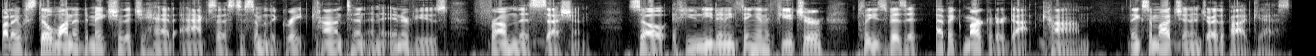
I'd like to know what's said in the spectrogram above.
but I still wanted to make sure that you had access to some of the great content and interviews from this session. So if you need anything in the future, please visit epicmarketer.com. Thanks so much and enjoy the podcast.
